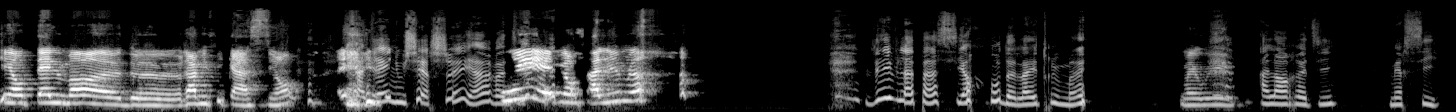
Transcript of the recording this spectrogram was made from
qui ont tellement euh, de ramifications. Ça vient nous chercher, hein? Oui, et puis on s'allume là. Vive la passion de l'être humain. Mais oui. Alors, Roddy, merci.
